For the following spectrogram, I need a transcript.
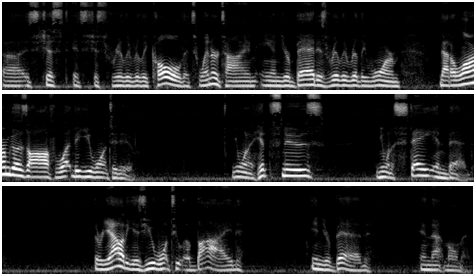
uh, it's just it's just really really cold. It's wintertime, and your bed is really really warm. That alarm goes off. What do you want to do? You want to hit the snooze, and you want to stay in bed. The reality is, you want to abide in your bed in that moment.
